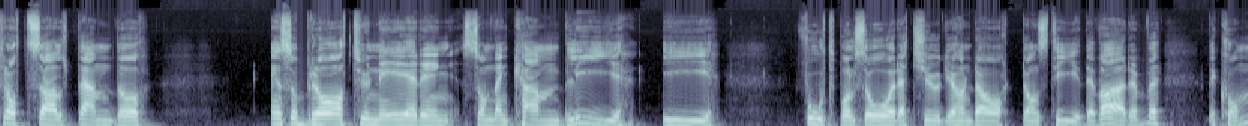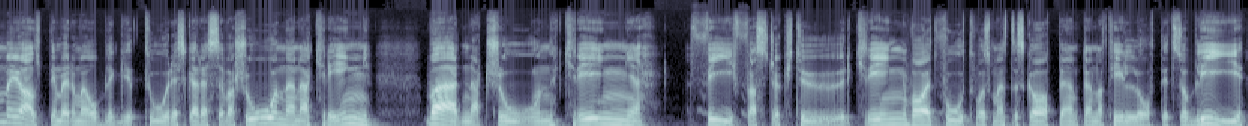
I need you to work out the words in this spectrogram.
trots allt ändå en så bra turnering som den kan bli i fotbollsåret 2018s tidevarv. Det kommer ju alltid med de här obligatoriska reservationerna kring värdnation, kring Fifa-struktur kring vad ett fotbollsmästerskap egentligen har tillåtits att bli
